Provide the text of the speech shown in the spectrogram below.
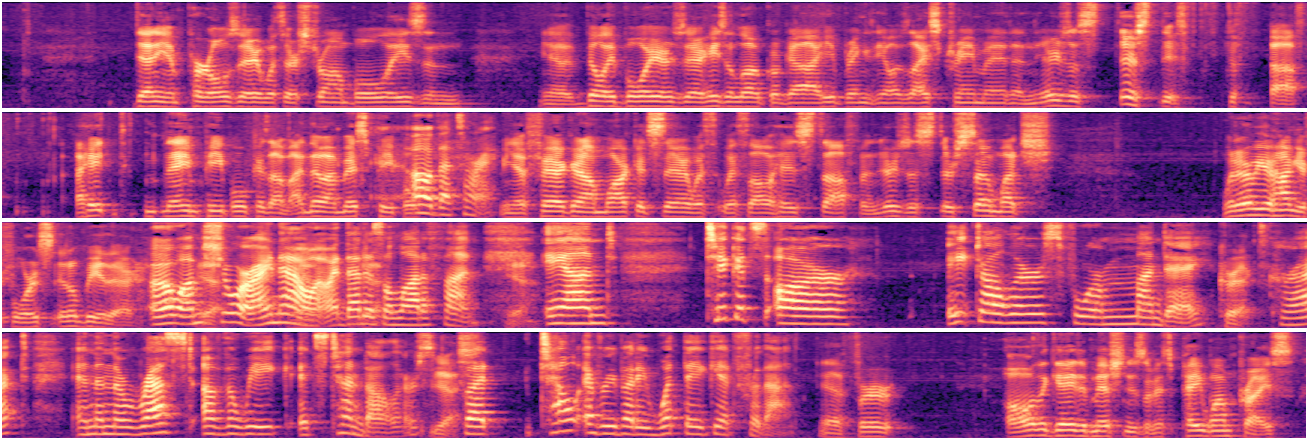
Denny and Pearl's there with their strombolis, and you know Billy Boyer's there. He's a local guy. He brings you know his ice cream in, and there's just there's this. Uh, I hate to name people because I know I miss people. Oh, that's all right. You know, Fairground Market's there with, with all his stuff, and there's just there's so much. Whatever you're hungry for, it's, it'll be there. Oh, I'm Yeah. sure. I know. Yeah. That is a lot of fun. Yeah. And tickets are $8 for Monday. Correct. Correct. And then the rest of the week, it's $10. Yes. But tell everybody what they get for that. Yeah, for all the gate admission is it's pay one price.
